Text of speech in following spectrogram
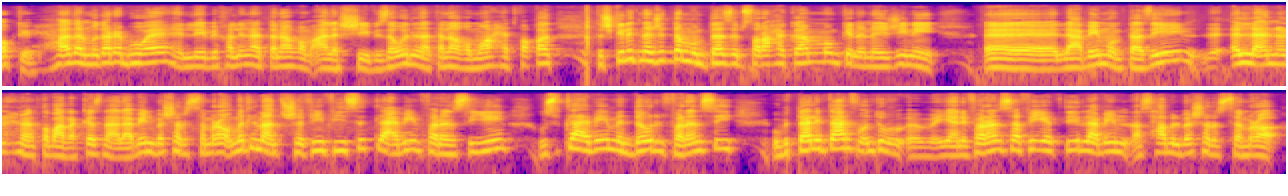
okay هذا المدرب هو اللي بيخلينا التناغم أعلى شيء بيزود لنا تناغم واحد فقط. تشكيلتنا جدا ممتازة بصراحة كان ممكن إنه يجيني آه لاعبين ممتازين إلا إنه نحن طبعا ركزنا على لاعبين بشرة السمراء ومثل ما أنتم شايفين في ست لاعبين فرنسيين وست لاعبين من الدوري الفرنسي وبالتالي بتعرفوا أنتم يعني فرنسا فيها كثير لاعبين من أصحاب البشرة السمراء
